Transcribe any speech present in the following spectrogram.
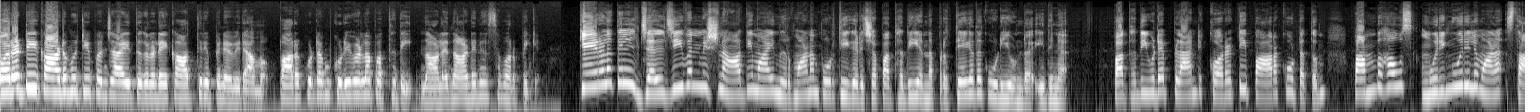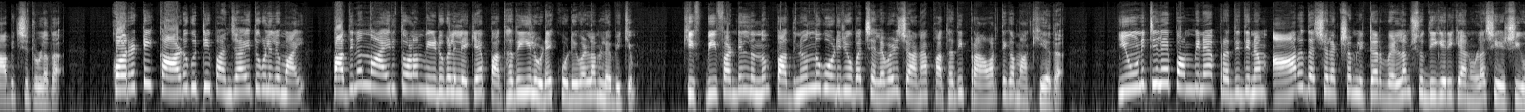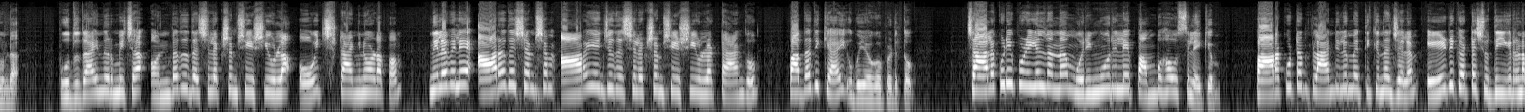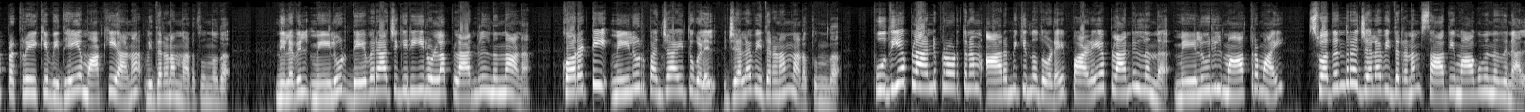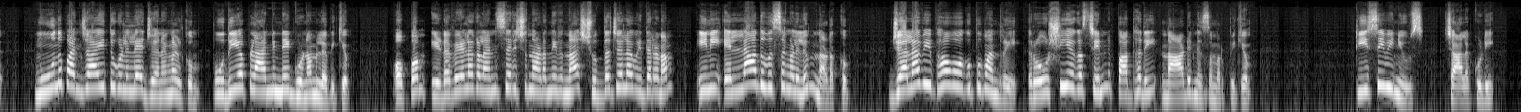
കൊരട്ടി കാടുമുറ്റി പഞ്ചായത്തുകളുടെ കാത്തിരിപ്പിന് വിരാമം. പാറക്കുട്ടം കുടിവെള്ള പദ്ധതി നാളെ നാടിന് സമർപ്പിക്കും. കേരളത്തിൽ ജൽജീവൻ മിഷൻ ആദ്യമായി നിർമ്മാണം പൂർത്തീകരിച്ച പദ്ധതി എന്ന പ്രത്യേകത കൂടിയുണ്ട് ഇതിന്. പദ്ധതിയുടെ പ്ലാന്റ് കൊരട്ടി പാറക്കൂട്ടത്തും പമ്പ് ഹൌസ് മുരിങ്ങൂരിലുമാണ് സ്ഥാപിച്ചിട്ടുള്ളത്. കൊരട്ടി കാടുകുറ്റി പഞ്ചായത്തുകളിലുമായി പതിനൊന്നായിരത്തോളം വീടുകളിലേക്ക് പദ്ധതിയിലൂടെ കുടിവെള്ളം ലഭിക്കും. കിഫ്ബി ഫണ്ടിൽ നിന്നും പതിനൊന്ന് കോടി രൂപ ചെലവഴിച്ചാണ് പദ്ധതി പ്രാവർത്തികമാക്കിയത്. യൂണിറ്റിലെ പമ്പിന് പ്രതിദിനം ആറ് ദശലക്ഷം ലിറ്റർ വെള്ളം ശുദ്ധീകരിക്കാനുള്ള ശേഷിയുണ്ട്. പുതുതായി നിർമ്മിച്ച ഒൻപത് ദശലക്ഷം ശേഷിയുള്ള ഓയിച്ച് ടാങ്കിനോടൊപ്പം നിലവിലെ ആറ് ദശാംശം ആറ് അഞ്ച് ദശലക്ഷം ശേഷിയുള്ള ടാങ്കും പദ്ധതിക്കായി ഉപയോഗപ്പെടുത്തും. ചാലക്കുടി പുഴയിൽ നിന്ന് മുരിങ്ങൂരിലെ പമ്പ് ഹൌസിലേക്കും പാറക്കൂട്ടം പ്ലാന്റിലും എത്തിക്കുന്ന ജലം ഏഴ് ഘട്ട ശുദ്ധീകരണ പ്രക്രിയയ്ക്ക് വിധേയമാക്കിയാണ് വിതരണം നടത്തുന്നത്. നിലവിൽ മേലൂർ ദേവരാജഗിരിയിലുള്ള പ്ലാന്റിൽ നിന്നാണ് കൊരട്ടി മേലൂർ പഞ്ചായത്തുകളിൽ ജലവിതരണം നടത്തുന്നത്. പുതിയ പ്ലാന്റ് പ്രവർത്തനം ആരംഭിക്കുന്നതോടെ പഴയ പ്ലാന്റിൽ നിന്ന് മേലൂരിൽ മാത്രമായി സ്വതന്ത്ര ജലവിതരണം സാധ്യമാകുമെന്നതിനാൽ മൂന്ന് പഞ്ചായത്തുകളിലെ ജനങ്ങൾക്കും പുതിയ പ്ലാന്റിന്റെ ഗുണം ലഭിക്കും. ഒപ്പം ഇടവേളകളനുസരിച്ച് നടന്നിരുന്ന ശുദ്ധജല വിതരണം ഇനി എല്ലാ ദിവസങ്ങളിലും നടക്കും. ജലവിഭവ വകുപ്പ് മന്ത്രി റോഷി അഗസ്റ്റിൻ പദ്ധതി നാടിന് സമർപ്പിക്കും. T news Chalakudy.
